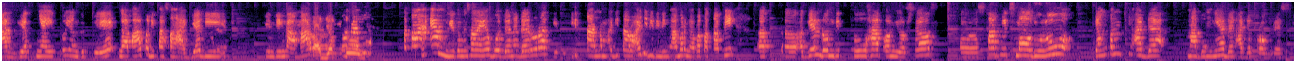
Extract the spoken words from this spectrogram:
targetnya itu yang gede, nggak apa-apa dipasang aja di dinding kamar. Pajak tuh. setengah m gitu misalnya ya buat dana darurat gitu. Ditanam ditaruh aja di dinding kamar nggak apa-apa. Tapi uh, uh, again don't be too hard on yourself. Uh, start with small dulu. Yang penting ada nabungnya dan ada progresnya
